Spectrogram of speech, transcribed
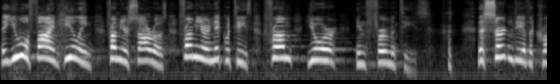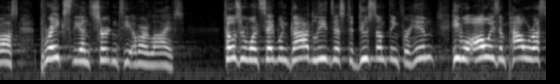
That you will find healing from your sorrows, from your iniquities, from your infirmities. The certainty of the cross breaks the uncertainty of our lives. Tozer once said, When God leads us to do something for Him, He will always empower us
